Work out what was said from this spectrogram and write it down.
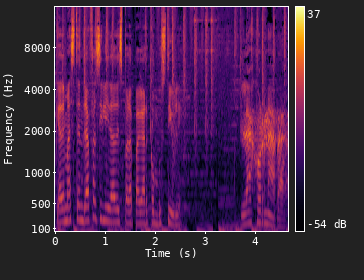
que además tendrá facilidades para pagar combustible. La jornada.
